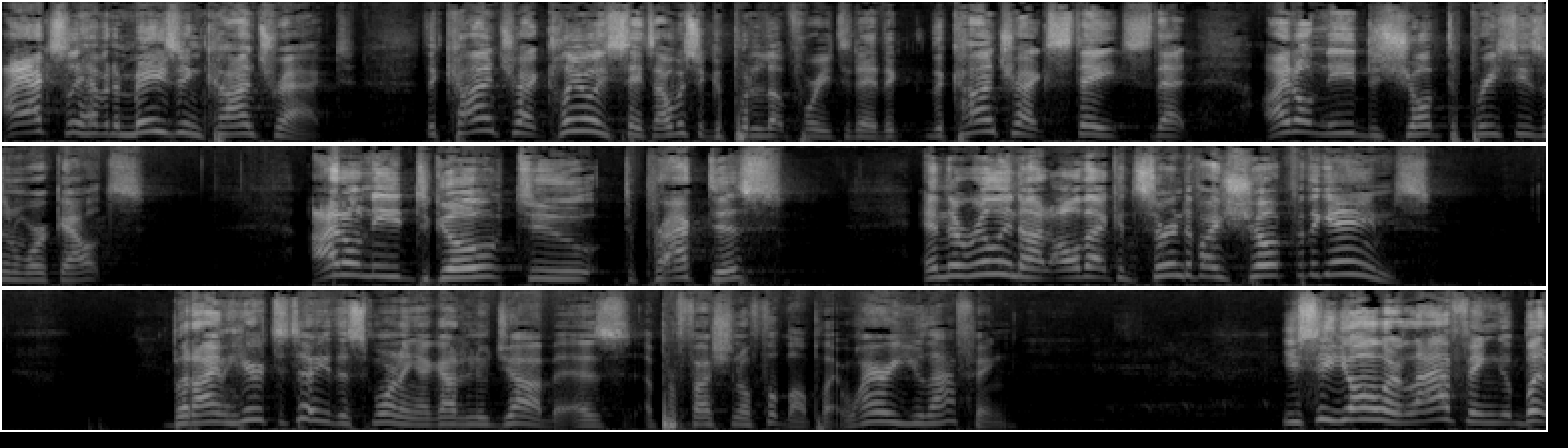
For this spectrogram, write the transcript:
I actually have an amazing contract. The contract clearly states, I wish I could put it up for you today. The, the contract states that I don't need to show up to preseason workouts. I don't need to go to, to practice. And they're really not all that concerned if I show up for the games. But I'm here to tell you this morning I got a new job as a professional football player. Why are you laughing? You see, y'all are laughing, but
